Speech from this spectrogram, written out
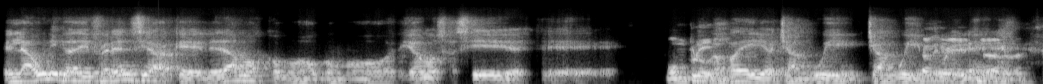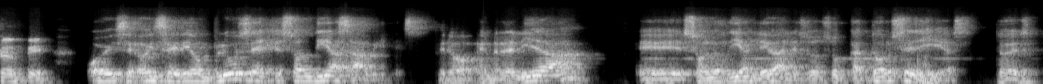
es la única diferencia que le damos como, como digamos así, este, Un mi plus. papá diría changüí, changüí, Está pero claro, hoy sería un plus, es que son días hábiles, pero en realidad eh, son los días legales, son, son 14 días. Entonces,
